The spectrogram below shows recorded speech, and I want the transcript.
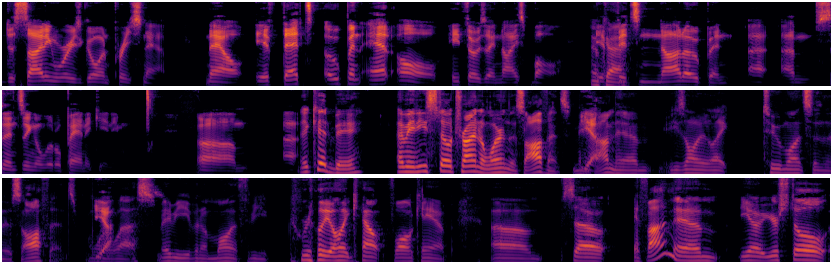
deciding where he's going pre-snap. Now, if that's open at all, he throws a nice ball. If it's not open, I, I'm sensing a little panic in him. Um, It could be. I mean, he's still trying to learn this offense. I mean, if Yeah. I'm him, he's only like two months into this offense, more Yeah. or less. Maybe even a month if you really only count fall camp. Um, so if I'm him, you know, you're still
